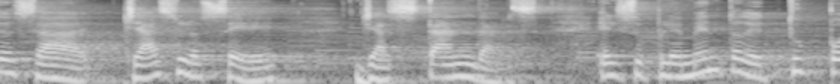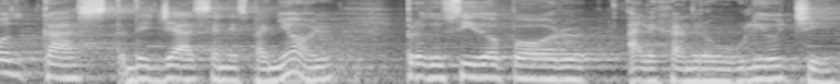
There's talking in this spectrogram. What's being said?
Bienvenidos a Jazz Lo Sé, Jazz Standards, el suplemento de tu podcast de jazz en español, producido por Alejandro Gugliucci.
